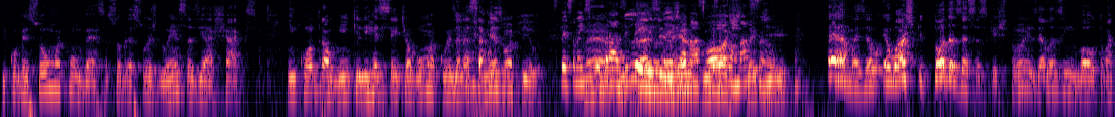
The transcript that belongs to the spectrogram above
e começou uma conversa sobre as suas doenças e achaques, encontra alguém que lhe receite alguma coisa nessa mesma fila. Especialmente né? se for brasileiro, brasileiro, né? Já nasce com essa formação. De... É, mas eu, eu acho que todas essas questões, elas, a,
